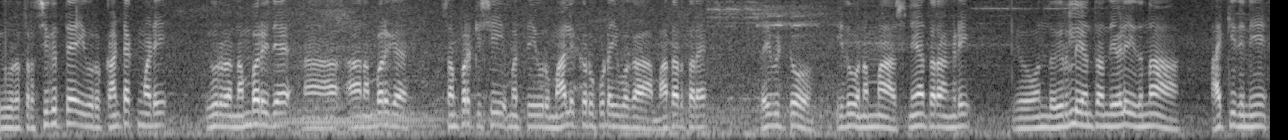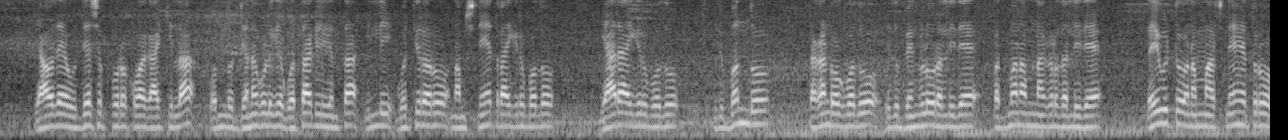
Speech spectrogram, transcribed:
ಇವ್ರ ಹತ್ರ ಸಿಗುತ್ತೆ. ಇವರು ಕಾಂಟ್ಯಾಕ್ಟ್ ಮಾಡಿ, ಇವರ ನಂಬರ್ ಇದೆ. ಆ ನಂಬರ್ಗೆ ಸಂಪರ್ಕಿಸಿ ಮತ್ತು ಇವರು ಮಾಲೀಕರು ಕೂಡ ಇವಾಗ ಮಾತಾಡ್ತಾರೆ. ದಯವಿಟ್ಟು ಇದು ನಮ್ಮ ಸ್ನೇಹಿತರ ಅಂಗಡಿ. ಒಂದು ಇರಲಿ ಅಂತಂದು ಹೇಳಿ ಇದನ್ನು ಹಾಕಿದ್ದೀನಿ. ಯಾವುದೇ ಉದ್ದೇಶಪೂರ್ವಕವಾಗಿ ಹಾಕಿಲ್ಲ. ಒಂದು ಜನಗಳಿಗೆ ಗೊತ್ತಾಗಲಿ ಅಂತ ಇಲ್ಲಿ ಗೊತ್ತಿರೋರು ನಮ್ಮ ಸ್ನೇಹಿತರಾಗಿರ್ಬೋದು. ಯಾರೇ ಆಗಿರ್ಬೋದು, ಇಲ್ಲಿ ಬಂದು ತಗೊಂಡು ಹೋಗ್ಬೋದು. ಇದು ಬೆಂಗಳೂರಲ್ಲಿದೆ, ಪದ್ಮನಾಭ ನಗರದಲ್ಲಿದೆ. ದಯವಿಟ್ಟು ನಮ್ಮ ಸ್ನೇಹಿತರು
